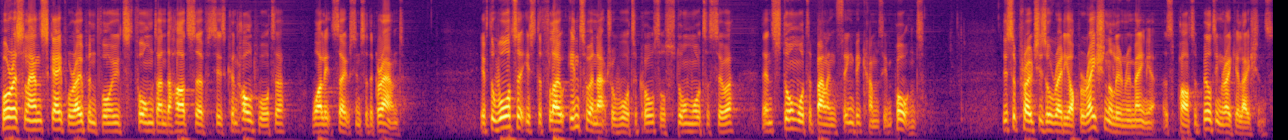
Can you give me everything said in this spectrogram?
Porous landscape or open voids formed under hard surfaces can hold water while it soaks into the ground. If the water is to flow into a natural watercourse or stormwater sewer, then stormwater balancing becomes important. This approach is already operational in Romania as part of building regulations,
